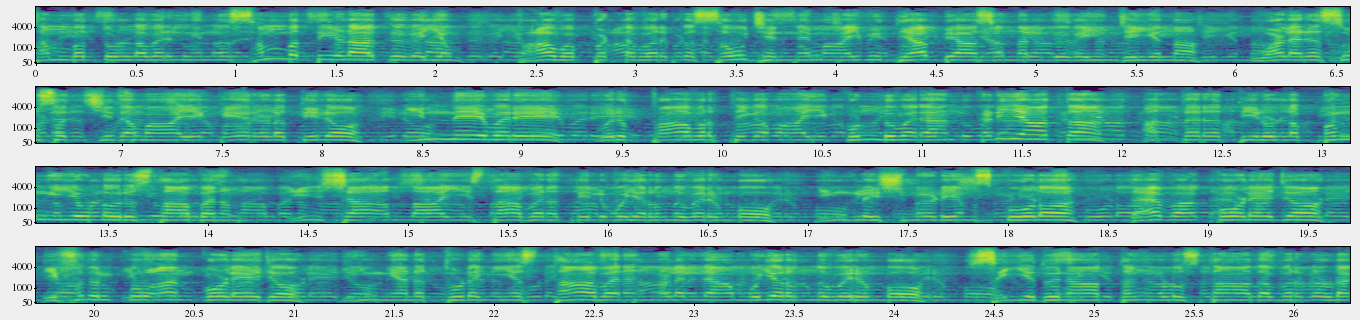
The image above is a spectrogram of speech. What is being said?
സമ്പത്തുള്ളവരിൽ നിന്ന് സമ്പത്ത് ഈടാക്കുകയും പാവപ്പെട്ടവർക്ക് സൗജന്യമായി വിദ്യാഭ്യാസം നൽകുകയും ചെയ്യുന്ന വളരെ സുസജ്ജിതമായ കേരളത്തിലോ ഇന്നേ വരെ ഒരു പ്രാവർത്തികമായി കൊണ്ടുവരാൻ കഴിയാത്ത അത്തരത്തിലുള്ള ഭംഗിയുള്ള ഒരു സ്ഥാപനം ഇൻഷാ അല്ലാ ഈ സ്ഥാപനത്തിൽ ഉയർന്നു വരുമ്പോ ഇംഗ്ലീഷ് മീഡിയം സ്കൂൾ ദേവ കോളേജ് ഇഫ്ദുൽ ഖുർആൻ കോളേജ് ഇങ്ങനെ തുടങ്ങിയ സ്ഥാപനങ്ങളെല്ലാം ഉയർന്നു വരുമ്പോ സയ്യിദുനാ തങ്ങൾ ഉസ്താദ് അവരുടെ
